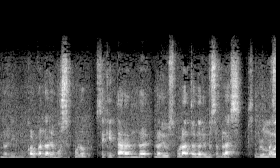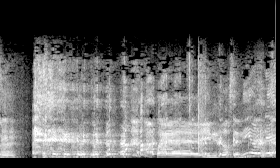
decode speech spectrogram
2000 kalau kan 2010 sekitaran dua- 2010 atau 2011 Sebelum Oh, masih. iya. Ini tuh senior dia.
